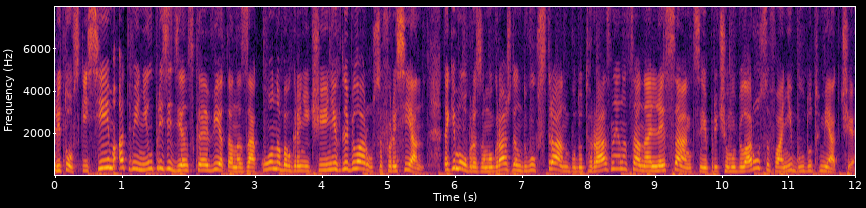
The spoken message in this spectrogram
Литовский Сейм отменил президентское вето на закон об ограничениях для белорусов и россиян. Таким образом, у граждан двух стран будут разные национальные санкции, причем у белорусов они будут мягче.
